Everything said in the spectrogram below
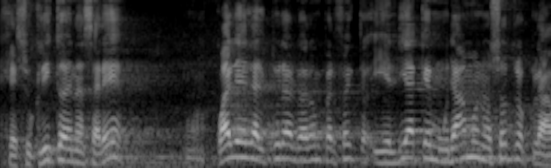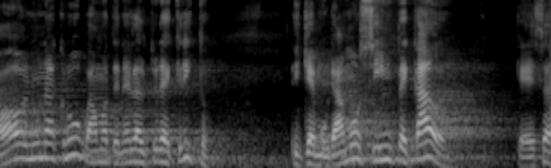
Jesucristo de Nazaret. ¿Cuál es la altura del varón perfecto? Y el día que muramos nosotros clavados en una cruz, vamos a tener la altura de Cristo. Y que muramos sin pecado. Que esa,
